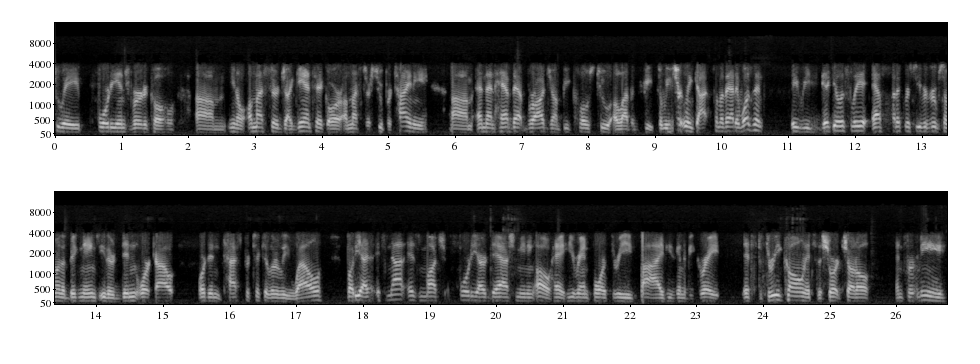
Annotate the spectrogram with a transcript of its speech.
to a 40 inch vertical um, you know, unless they're gigantic or unless they're super tiny, um, and then have that broad jump be close to 11 feet. So we certainly got some of that. It wasn't a ridiculously athletic receiver group. Some of the big names either didn't work out or didn't test particularly well. But yeah, it's not as much 40 yard dash, meaning, oh, hey, he ran 4 3 5, he's going to be great. It's the three cone, it's the short shuttle. And for me,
